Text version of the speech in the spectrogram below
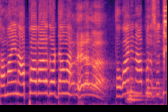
ತಮ್ಮ ಇನ್ನ ಅಪ್ಪ ಬಾಳ ದೊಡ್ಡವ. ತಗೋ ನಿನ್ನ ಅಪ್ಪನ ಸುದ್ದಿ.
